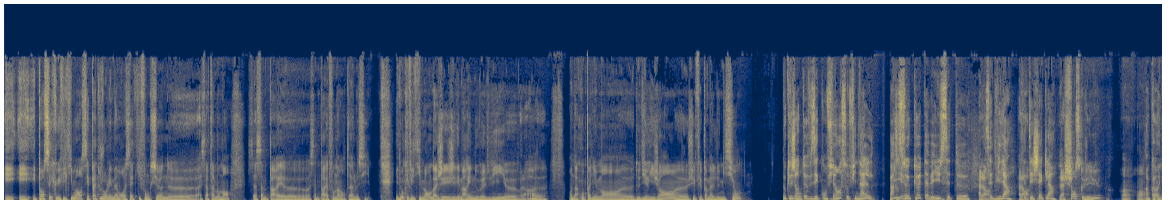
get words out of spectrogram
et, et, penser qu'effectivement, c'est pas toujours les mêmes recettes qui fonctionnent euh, à certains moments, ça, ça me paraît, euh, ça me paraît fondamental aussi. Et donc, effectivement, bah, j'ai démarré une nouvelle vie, euh, voilà, en accompagnement de dirigeants. j'ai fait pas mal de missions. Donc les gens Donc- te faisaient confiance au final parce Oui, que tu avais eu cette, Alors, cette vie-là, cet échec-là. la chance que j'ai eue, en- en- encore, une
